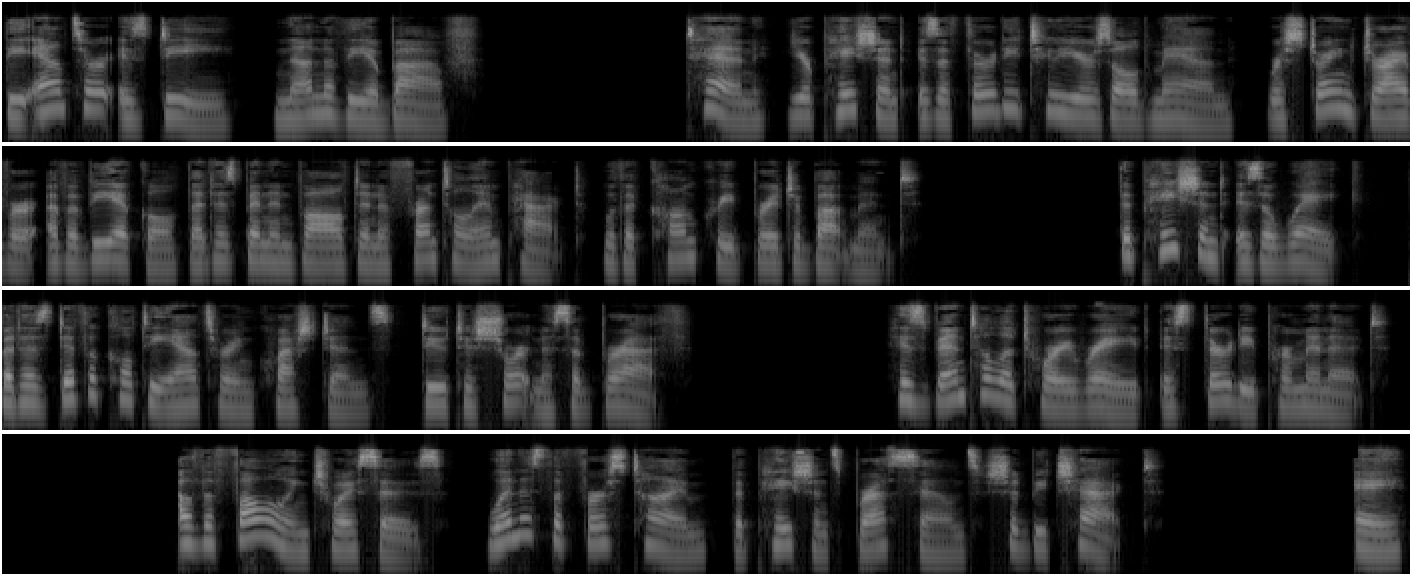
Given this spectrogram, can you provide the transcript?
The answer is D. None of the above. 10. Your patient is a 32 years old man, restrained driver of a vehicle that has been involved in a frontal impact with a concrete bridge abutment. The patient is awake, but has difficulty answering questions due to shortness of breath. His ventilatory rate is 30 per minute. Of the following choices, when is the first time the patient's breath sounds should be checked? A.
